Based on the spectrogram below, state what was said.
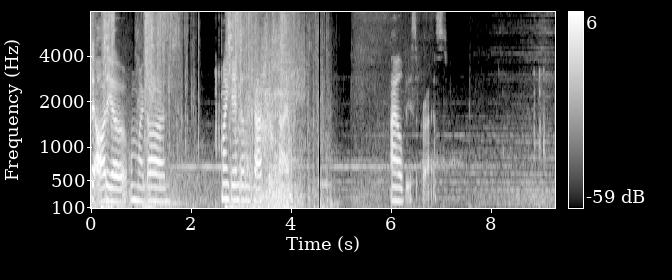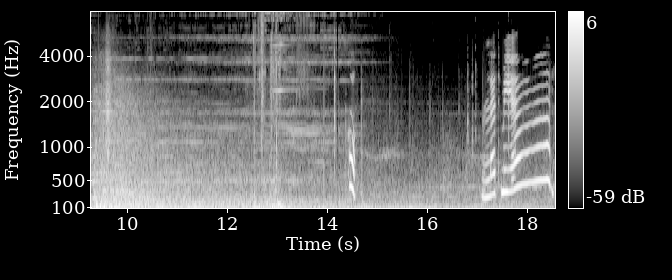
The audio, oh my god. My game doesn't crash this time. I'll be surprised. Let me in!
